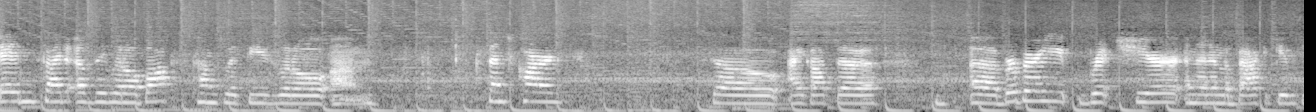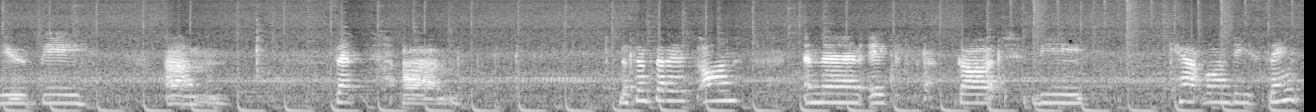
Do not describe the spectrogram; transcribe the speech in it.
inside of the little box comes with these little um, scent cards. So I got the uh, Burberry Brit Sheer and then in the back it gives you the um, scent um, the scent that it's on and then it got the Kat Von D Saint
